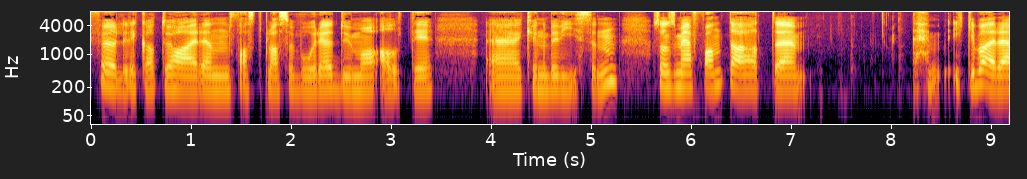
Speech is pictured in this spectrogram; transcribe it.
føler ikke at du har en fast plass ved bordet. Du må alltid eh, kunne bevise den. Sånn som jeg fant, da, at eh, ikke bare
